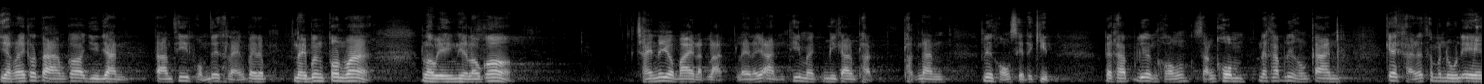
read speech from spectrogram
อย่างไรก็ตามก็ยืนยันตามที่ผมได้แถลงไปในเบื้องต้นว่า เราเองเนี่ยเราก็ใช้นโยบายหลักๆ หลายๆอันที่มามีการผลักผลักดันเรื่องของเศรษฐกิจนะครับ เรื่องของสังคมนะครับเรื่องของการ ก้ไขรัฐธรรมนูญเอง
